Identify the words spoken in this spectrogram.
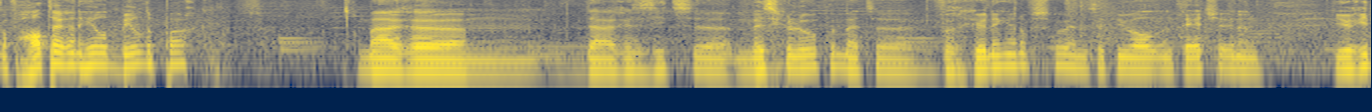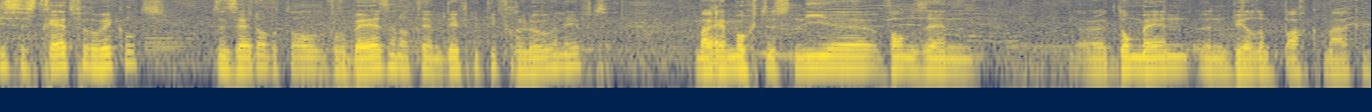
of had daar een heel beeldenpark. Maar ehm, daar is iets misgelopen met vergunningen of zo. En zit nu al een tijdje in een juridische strijd verwikkeld. Tenzij dat het al voorbij is en dat hij hem definitief verloren heeft. Maar hij mocht dus niet van zijn domein een beeldenpark maken.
